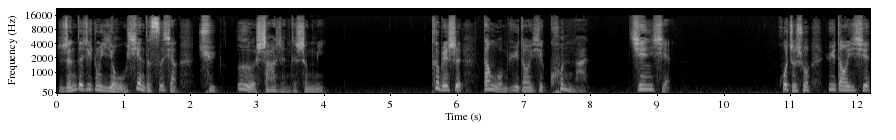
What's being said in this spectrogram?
人的这种有限的思想去扼杀人的生命。特别是当我们遇到一些困难、艰险，或者说遇到一些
